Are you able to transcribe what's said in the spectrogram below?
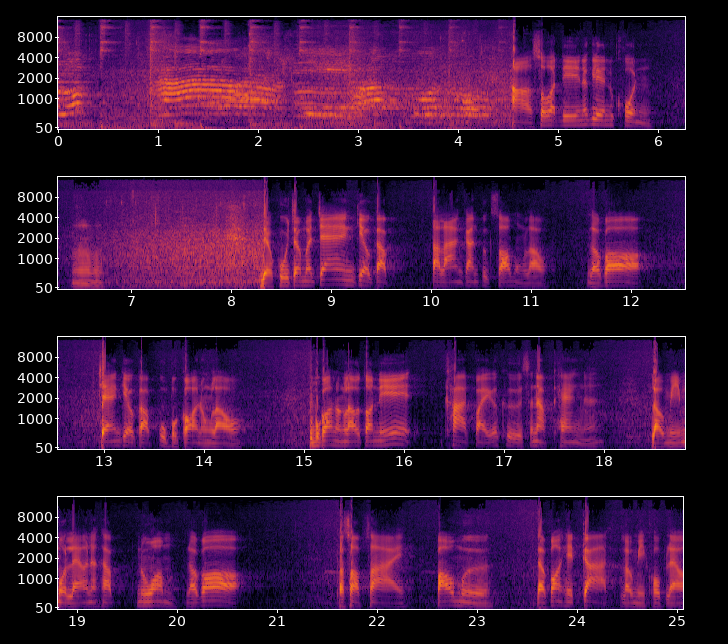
ดทำความเครพอ่าสวัสดีนักเรียนทุกคนอืมเดี๋ยวครูจะมาแจ้งเกี่ยวกับตารางการฝึกซ้อมของเรา แล้วก็แจ้งเกี่ยวกับอุปกรณ์ของเรา อุปกรณ์ของเราตอนนี้ขาดไปก็คือสนับแข้งนะ เรามีหมดแล้วนะครับนวมแล้วก็กระสอบทราย เป้ามือ แล้วก็เฮดการ์ดเรามีครบแล้ว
